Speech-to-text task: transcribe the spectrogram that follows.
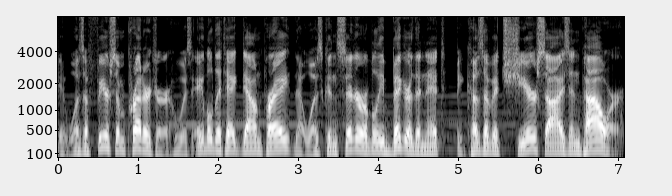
It was a fearsome predator who was able to take down prey that was considerably bigger than it because of its sheer size and power.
